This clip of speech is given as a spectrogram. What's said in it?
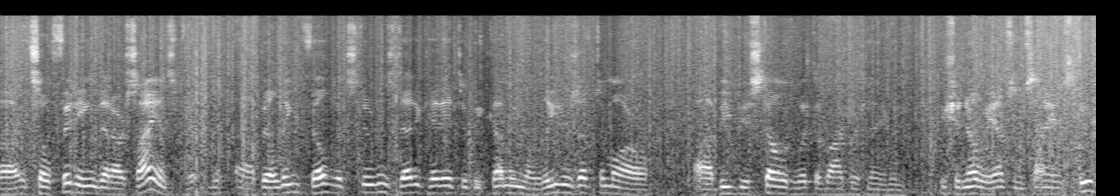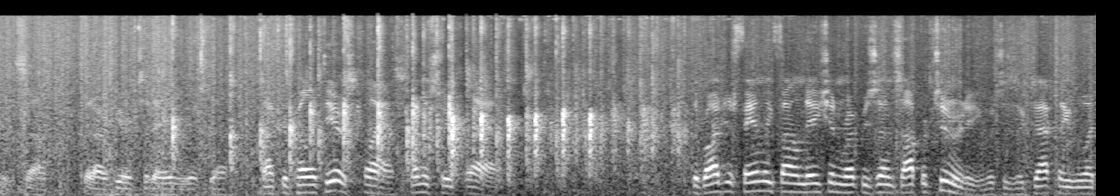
Uh, It's so fitting that our science uh, building, filled with students dedicated to becoming the leaders of tomorrow, uh, be bestowed with the Rodgers name. And you should know we have some science students uh, that are here today with uh, Dr. Pelletier's class, chemistry class. The Rodgers Family Foundation represents opportunity, which is exactly what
